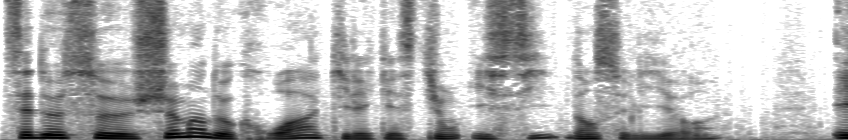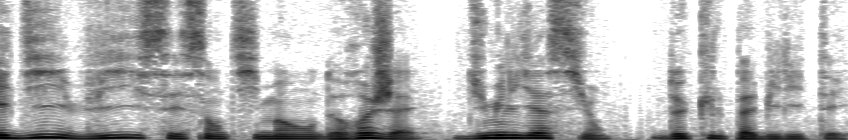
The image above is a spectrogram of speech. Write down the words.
C'est de ce chemin de croix qu'il est question ici dans ce livre. Eddie vit ses sentiments de rejet, d'humiliation, de culpabilité.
